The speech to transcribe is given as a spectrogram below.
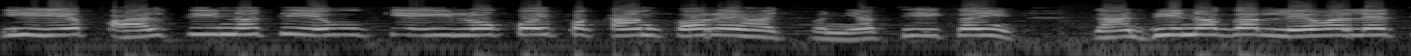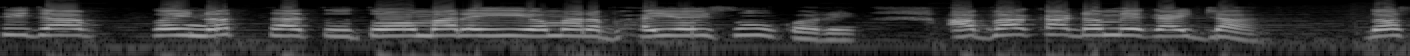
ઈ એ પાલતી નથી એવું કે ઈ લોકો પણ કામ કરે હજ, પણ ત્યાંથી કઈ ગાંધીનગર લેવલેથી જ આ કઈ નથી થતું, તો અમારે ઈ અમારા ભાઈઓ શું કરે? આભા કાર્ડ અમે કાઢ્યા. દસ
